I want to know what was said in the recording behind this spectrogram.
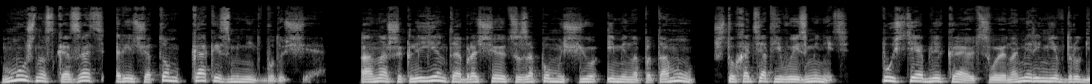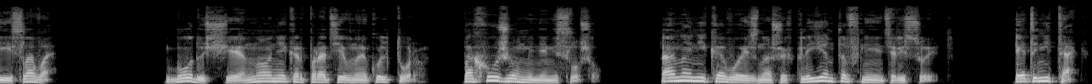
Можно сказать, речь о том, как изменить будущее. А наши клиенты обращаются за помощью именно потому, что хотят его изменить, пусть и облекают свое намерение в другие слова. Будущее, но не корпоративную культуру. Похоже, он меня не слушал. Она никого из наших клиентов не интересует. Это не так.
